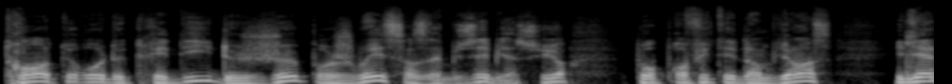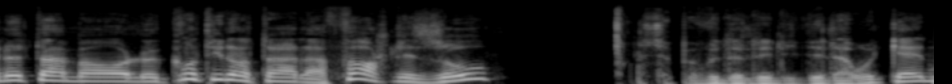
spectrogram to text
30 euros de crédit, de jeu pour jouer, sans abuser bien sûr, pour profiter de l'ambiance. Il y a notamment le Continental à Forges-les-Eaux, ça peut vous donner l'idée d'un week-end.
